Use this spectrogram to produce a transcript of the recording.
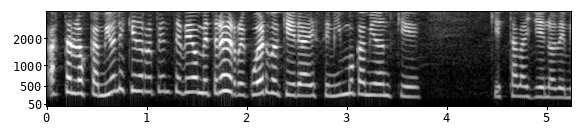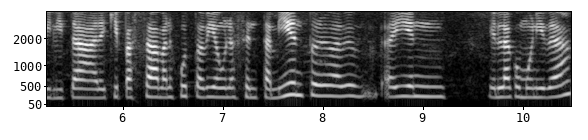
hasta los camiones que de repente veo me trae recuerdo que era ese mismo camión que, que estaba lleno de militares, que pasaban, justo había un asentamiento ahí en, en la comunidad,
